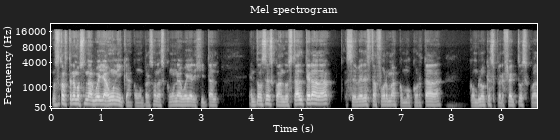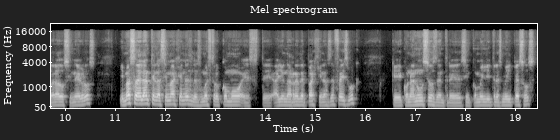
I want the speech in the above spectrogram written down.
nosotros tenemos una huella única como personas, con una huella digital. Entonces, cuando está alterada, se ve de esta forma como cortada, con bloques perfectos, cuadrados y negros. Y más adelante en las imágenes les muestro cómo este, hay una red de páginas de Facebook que con anuncios de entre 5 mil y 3 mil pesos,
